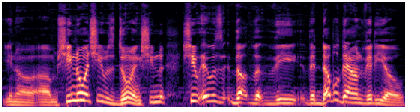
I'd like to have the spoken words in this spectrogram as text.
You know, um, she knew what she was doing. She knew she. It was the the the, the double down video,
